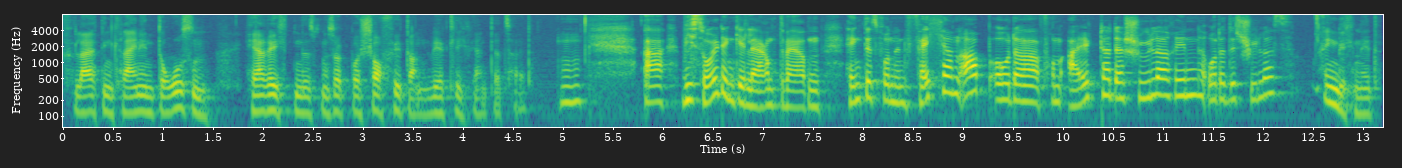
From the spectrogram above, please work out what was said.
vielleicht in kleinen Dosen herrichten, dass man sagt, was schaffe ich dann wirklich während der Zeit. Mhm. Äh, wie soll denn gelernt werden? Hängt es von den Fächern ab oder vom Alter der Schülerin oder des Schülers? Eigentlich nicht.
